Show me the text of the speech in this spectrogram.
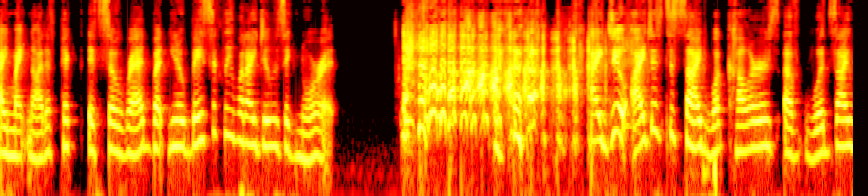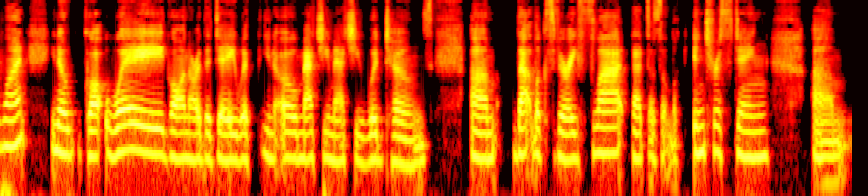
I might not have picked it so red. But, you know, basically what I do is ignore it. I do. I just decide what colors of woods I want. You know, got way gone are the day with, you know, oh, matchy matchy wood tones. Um, that looks very flat. That doesn't look interesting. Um,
